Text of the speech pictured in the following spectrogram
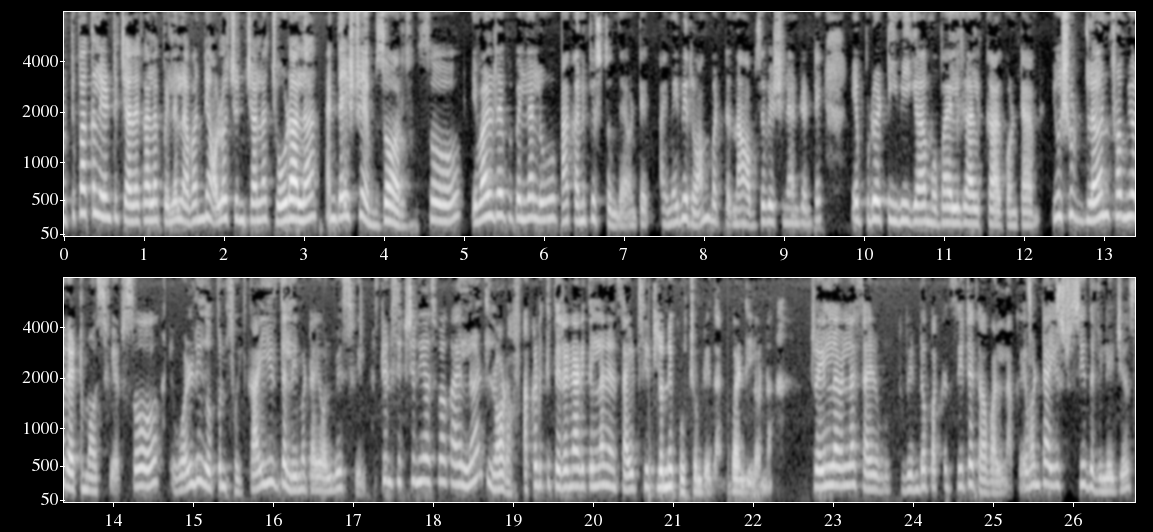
చుట్టుపక్కల ఏంటి చదకాల పిల్లలు అవన్నీ ఆలోచించాలా చూడాలా? And they to observe so ఇవాళ రేపు పిల్లలు నాకు అనిపిస్తుంది. అంటే I may be wrong but నా అబ్జర్వేషన్ ఏంటంటే ఎప్పుడు టీవీగా మొబైల్గా కాకుండా you should learn from your atmosphere so world is open full sky is the limit I always feel fifteen sixteen years వరకు ఐ లెర్న్ లాడ్ ఆఫ్ అక్కడికి తిరగడాడికెళ్ళినా నేను సైడ్ సీట్లోనే కూర్చుండేదాన్ని బండిలోన. ట్రైన్లో వెళ్ళా సైడ్ విండో పక్కన సీటే కావాలి నాకు. ఏమంటే I used to see the villages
